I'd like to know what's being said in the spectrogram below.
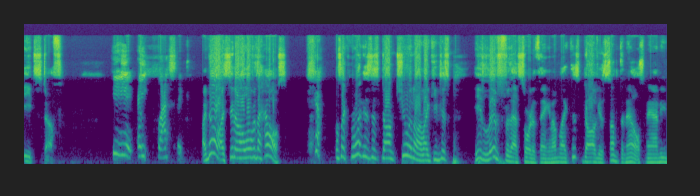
eat stuff. he ate plastic. I know. I seen it all over the house. Yeah. I was like, what is this dog chewing on? Like he just he lives for that sort of thing. And I'm like, this dog is something else, man. He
